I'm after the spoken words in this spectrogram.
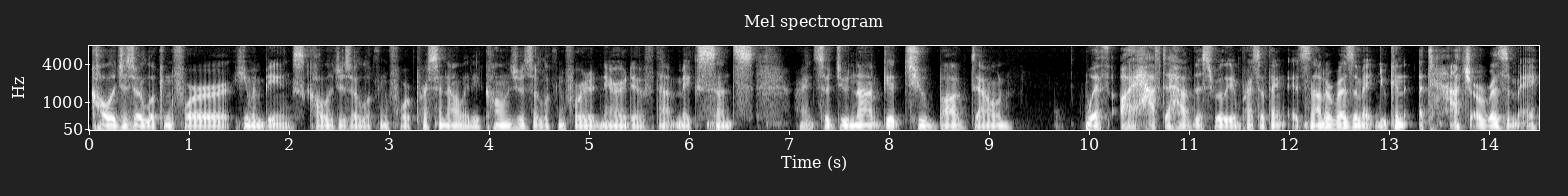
colleges are looking for human beings. Colleges are looking for personality. Colleges are looking for a narrative that makes sense, right? So do not get too bogged down with I have to have this really impressive thing. It's not a resume. You can attach a resume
